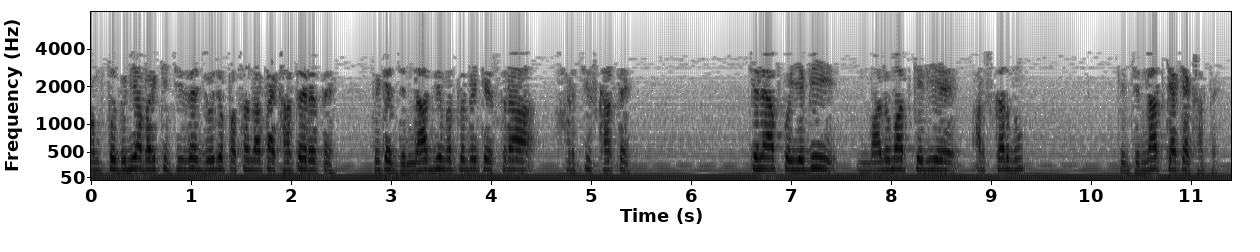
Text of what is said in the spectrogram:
ہم تو دنیا بھر کی چیزیں جو جو پسند آتا ہے کھاتے رہتے ہیں تو کیا جنات بھی مطلب ہے کہ اس طرح ہر چیز کھاتے ہیں۔ چلے آپ کو یہ بھی معلومات کے لیے عرض کر دوں کہ جنات کیا کیا کھاتے ہیں۔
